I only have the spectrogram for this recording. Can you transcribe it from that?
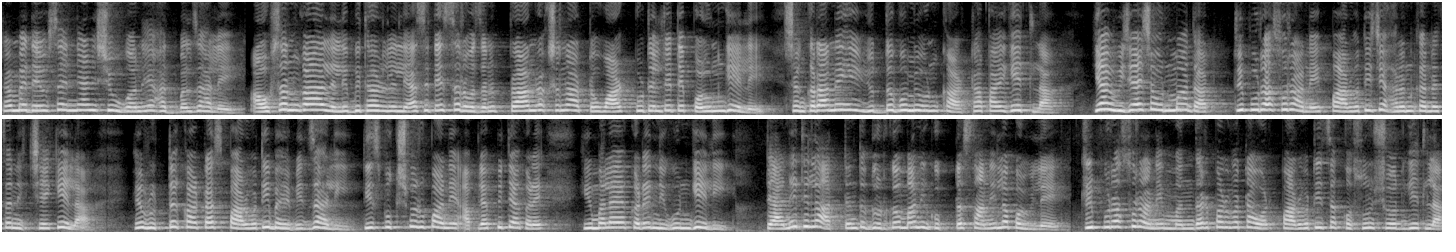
त्यामुळे देवसैन्य आणि शिवगण हे हतबल झाले. अवसान गळालेले बिथरलेले असे ते सर्वजण प्राणरक्षणार्थ वाट फुटेल ते ते पळून गेले. शंकरानेही युद्धभूमीहून काठा पाय घेतला. या विजयाच्या उन्मादात त्रिपुरासुराने पार्वतीचे हरण करण्याचा निश्चय केला. हे वृत्त काटास पार्वती भयभीत झाली. ती सूक्ष्म रूपाने आपल्या पित्याकडे हिमालयाकडे निघून गेली. त्याने तिला अत्यंत दुर्गम आणि गुप्त स्थानीला पविले. त्रिपुरासुराने मंदर पर्वतावर पार्वतीचा कसून शोध घेतला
